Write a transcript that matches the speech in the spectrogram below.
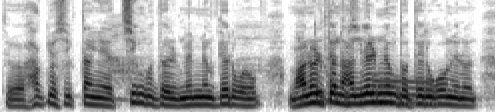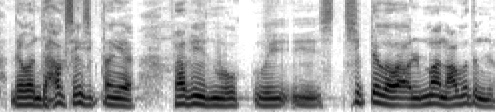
저 학교 식당에 친구들 몇 명 데리고 많을 때는 한 열 명도 사주시고. 데리고 오면은 내가 이제 학생 식당에 밥이 뭐 식대가 얼마 나거든요.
